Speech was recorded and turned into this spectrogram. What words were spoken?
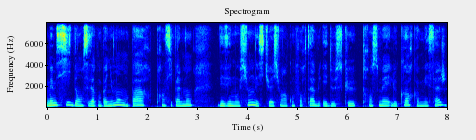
même si dans ces accompagnements on part principalement des émotions, des situations inconfortables et de ce que transmet le corps comme message,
